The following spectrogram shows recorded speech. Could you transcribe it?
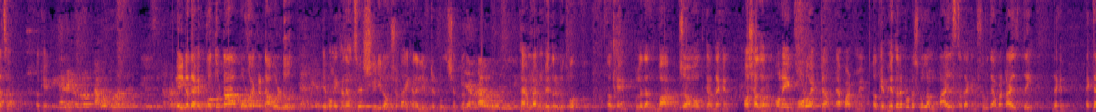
আচ্ছা। ওকে এইটা দেখেন কতটা বড় একটা ডাবল ডোর এবং এখানে হচ্ছে সিঁড়ির অংশটা এখানে লিফটের পজিশনটা হ্যাঁ আমরা এখন ভেতরে ঢুকবো। ওকে খুলে দেন। বা চমৎকার দেখেন অসাধারণ অনেক বড় একটা অ্যাপার্টমেন্ট ওকে ভেতরে প্রবেশ করলাম টাইলসটা দেখেন শুরুতে আমরা টাইলস দিই। দেখেন একটা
